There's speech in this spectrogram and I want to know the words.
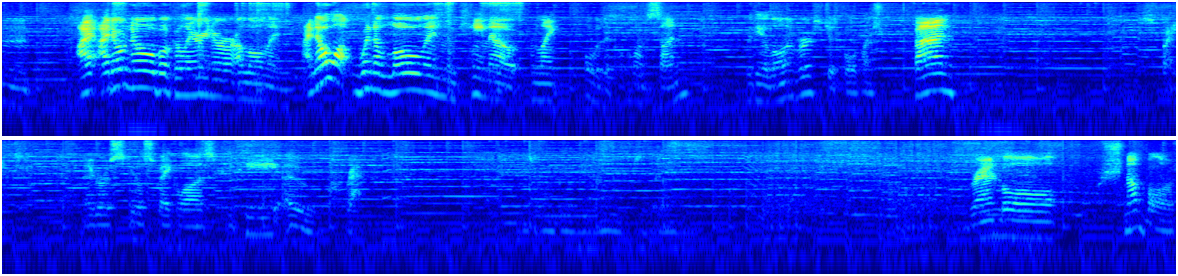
Hmm. I, I don't know about Galarian or Alolan. I know when Alolan came out from like, what was it, Pokemon Sun? With the Alolan verse? Just Bullet Punch. Fine. Spite. Mega Steel Spike Loss PP. Oh, crap. Granbull, Snubbull,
